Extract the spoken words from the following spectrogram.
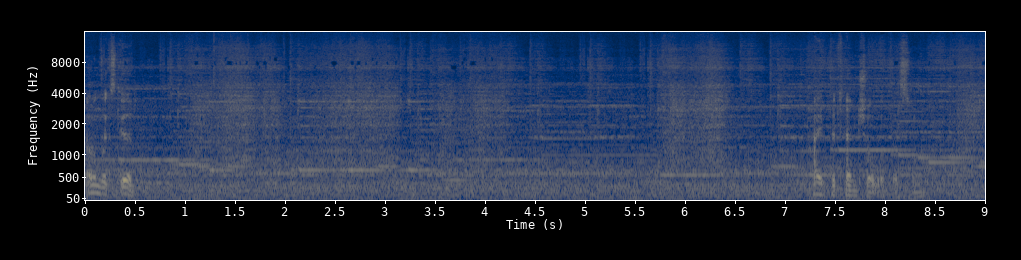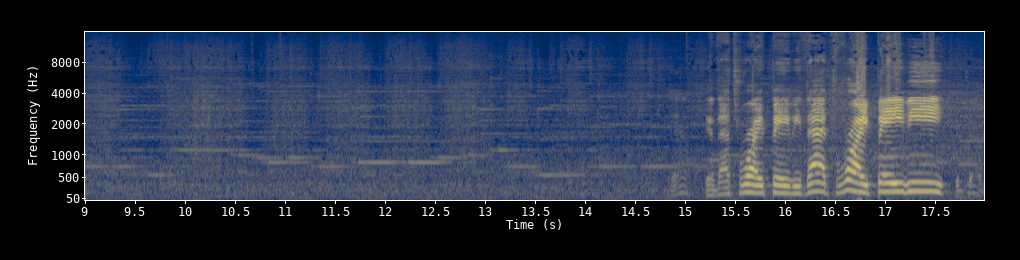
That one looks good. High potential with this one. Yeah, Yeah, that's right, baby. That's right, baby. good job.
